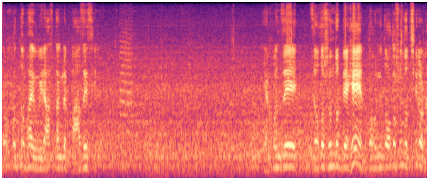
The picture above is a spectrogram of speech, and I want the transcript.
তখন তো ভাই ওই রাস্তাগুলো বাজে ছিল। এখন যে যত সুন্দর দেখেন, তখন কিন্তু অত সুন্দর ছিল না।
